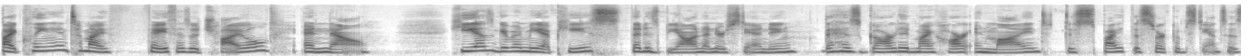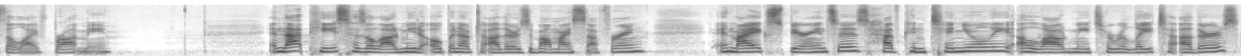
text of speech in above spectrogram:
By clinging to my faith as a child and now, He has given me a peace that is beyond understanding, that has guarded my heart and mind despite the circumstances that life brought me. And that peace has allowed me to open up to others about my suffering, and my experiences have continually allowed me to relate to others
